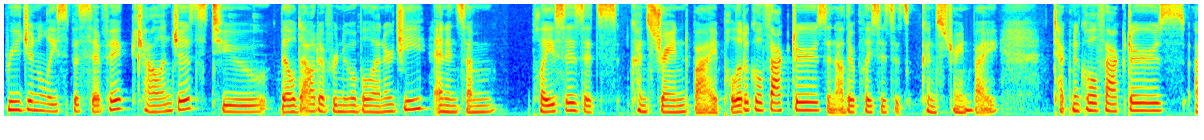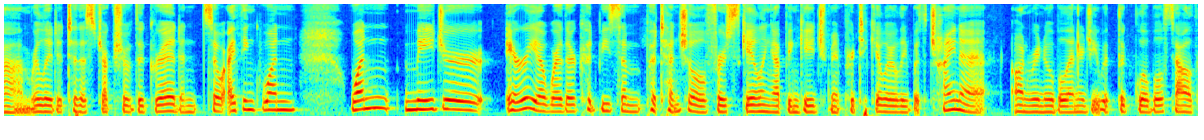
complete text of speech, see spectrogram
regionally specific challenges to build out of renewable energy, and in some places it's constrained by political factors, in other places it's constrained by technical factors um, related to the structure of the grid. And so I think one one major area where there could be some potential for scaling up engagement, particularly with China on renewable energy with the global south,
